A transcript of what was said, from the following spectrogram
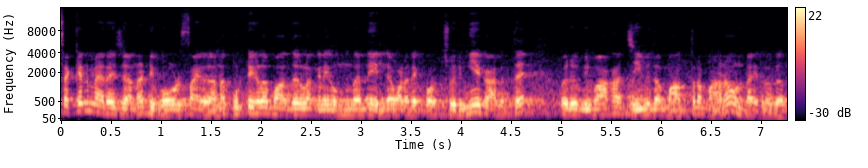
സെക്കൻഡ് മാരേജ് ആണ് ഡിവോഴ്സ് ആയതാണ്. കുട്ടികളെ ബാധകൾ അങ്ങനെ ഒന്നും തന്നെ ഇല്ല. വളരെ കുറച്ച് ചുരുങ്ങിയ കാലത്തെ ഒരു വിവാഹ ജീവിതം മാത്രമാണ് ഉണ്ടായിരുന്നത്.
